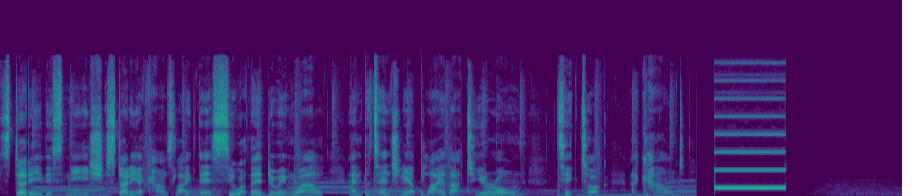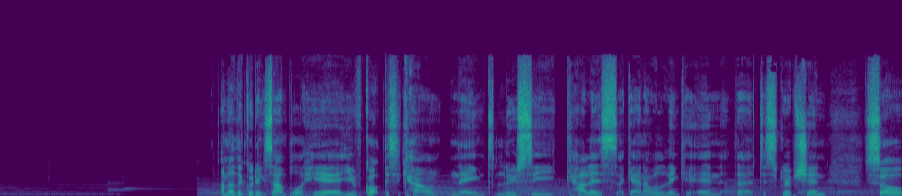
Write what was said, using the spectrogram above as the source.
study this niche, study accounts like this, see what they're doing well, and potentially apply that to your own TikTok account. Another good example here, you've got this account named Lucy Callis. Again, I will link it in the description. So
